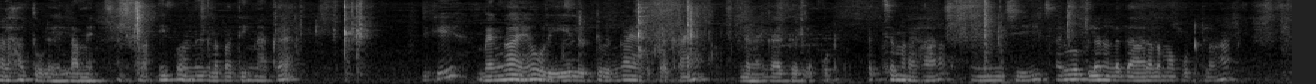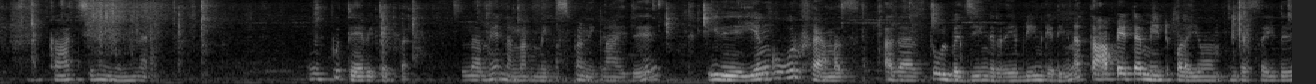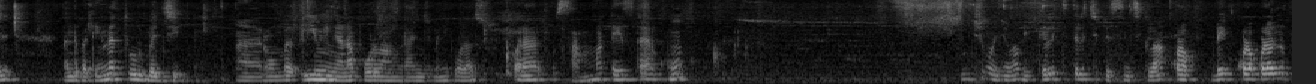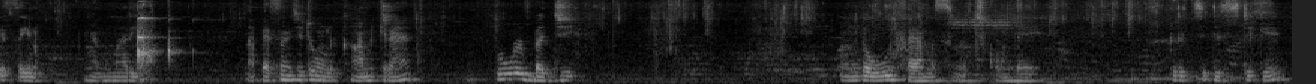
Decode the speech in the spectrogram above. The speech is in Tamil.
மிளகாத்தூள் எல்லாமே செஞ்சுக்கலாம் இப்போ வந்து இதில் பார்த்தீங்கன்னாக்கா இதுக்கு வெங்காயம் ஒரு ஏழு எட்டு வெங்காயம் எடுத்துருக்கிறேன். இந்த வெங்காயத்தை இதில் போட்டு பச்சை மிளகாய் இஞ்சி கருவேப்பிலை நல்லா தாராளமாக போட்டுக்கலாம். காய்ச்சின எண்ணெய் உப்பு தேவைக்கேற்ப. எல்லாமே நல்லா மிக்ஸ் பண்ணிக்கலாம். இது இது எங்கள் ஊர் ஃபேமஸ் அதாவது தூள் பஜ்ஜிங்கிறது எப்படின்னு கேட்டிங்கன்னா தாப்பேட்டை மேட்டுப்பாளையம் இந்த சைடு வந்து பார்த்திங்கன்னா தூள் பஜ்ஜி. ரொம்ப ஈவினிங் ஆனால் போடுவாங்க. ஒரு அஞ்சு மணி போல். சூப்பராக இருக்கும். செம்ம டேஸ்ட்டாக இருக்கும். கொஞ்சம் கொஞ்சமாக அப்படி தெளித்து தெளித்து பிசைஞ்சிக்கலாம். குழ அப்படியே குழ குழன்னு பிசையணும். அந்த மாதிரி. நான் பிசைஞ்சிட்டு உங்களுக்கு காமிக்கிறேன். தூள் பஜ்ஜி. அந்த ஊர் ஃபேமஸ்னு வச்சுக்கோங்களேன் திருச்சி டிஸ்ட்ரிக்கு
